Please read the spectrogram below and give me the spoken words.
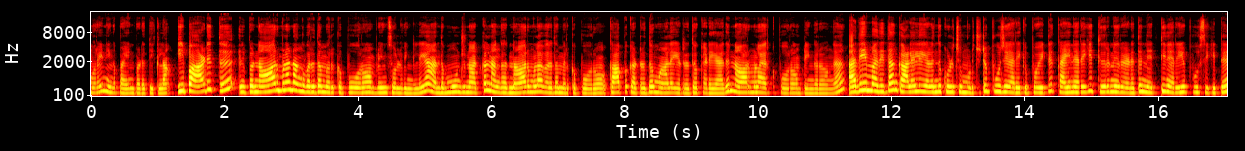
முறை நீங்கள் பயன்படுத்திக்கலாம். இப்போ அடுத்து இப்போ நார்மலாக நாங்கள் விரதம் இருக்க போகிறோம் அப்படின்னு சொல்லுவீங்க இல்லையா? அந்த மூன்று நாட்கள் நாங்கள் நார்மலாக விரதம் இருக்க போகிறோம் காப்பு கட்டுறதோ மாலை இடுறதோ கிடையாது. நார்மலாக இருக்க போகிறோம் அப்படிங்கிறவங்க. அதே மாதிரி தான் காலையில் எழுந்து குளிச்சு முடிச்சுட்டு பூஜை அறைக்கு போயிட்டு கை நிறைய திருநீர் எடுத்து நெத்தி நிறைய பூசிக்கிட்டு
